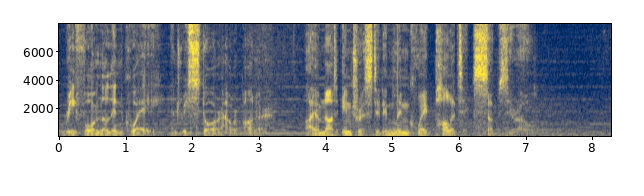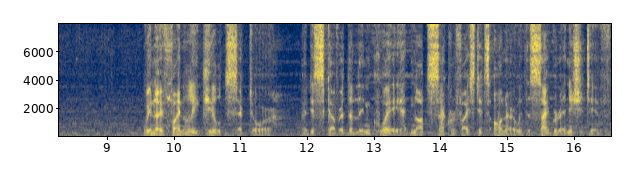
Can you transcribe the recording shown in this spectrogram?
reform the Lin Kuei, and restore our honor. I am not interested in Lin Kuei politics, Sub-Zero. When I finally killed Sector, I discovered the Lin Kuei had not sacrificed its honor with the Cyber Initiative.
